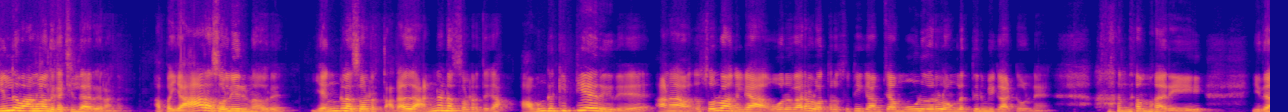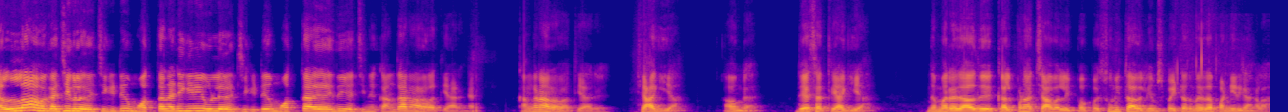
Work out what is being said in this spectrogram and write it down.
கில்லு வாங்கலாம் அந்த கட்சியில் தான் இருக்கிறாங்க. அப்போ யாரை சொல்லியிருக்கணும் அவர்? எங்களை சொல்கிறது அதாவது அண்ணனை சொல்கிறதுக்கு அவங்கக்கிட்டே இருக்குது. ஆனால் அதை சொல்லுவாங்க இல்லையா? ஒரு விரல் ஒருத்தரை சுற்றி காமிச்சா மூணு விரல் உங்களை திரும்பி காட்டும்னு. அந்த மாதிரி இதெல்லாம் அவங்க கட்சிக்குள்ளே வச்சுக்கிட்டு மொத்த நடிகையும் உள்ளே வச்சுக்கிட்டு மொத்த இதையும் வச்சுக்கிட்டு கங்கனா ரவாத் யாருங்க? கங்கனா ரவாத் யார்? தியாகியா? அவங்க. தேச தியாகியா? இந்த மாதிரி ஏதாவது கல்பனா சாவல் இப்போ இப்போ சுனிதா வில்லியம்ஸ் போயிட்டு வந்து ஏதாவது பண்ணியிருக்காங்களா?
